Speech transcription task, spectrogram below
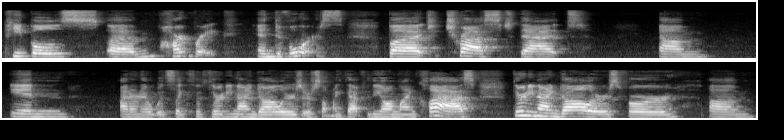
people's um, heartbreak and divorce, but trust that um, in I don't know, what's like the $39 or something like that for the online class, $39 for um,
